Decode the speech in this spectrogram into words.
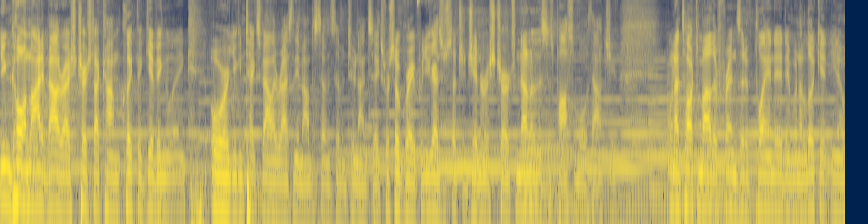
you can go online at valleyrisechurch.com, click the giving link, or you can text Valley Rise in the amount of 77296. We're so grateful. You guys are such a generous church. None of this is possible without you when I talk to my other friends that have planted, and when I look at, you know,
